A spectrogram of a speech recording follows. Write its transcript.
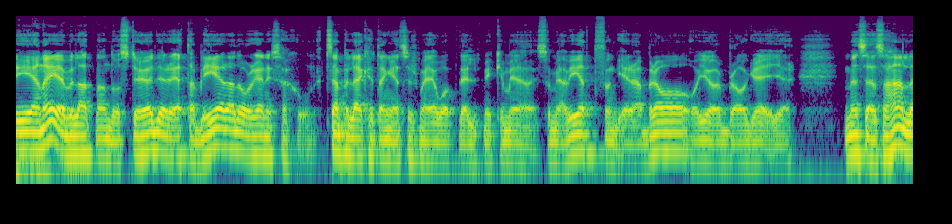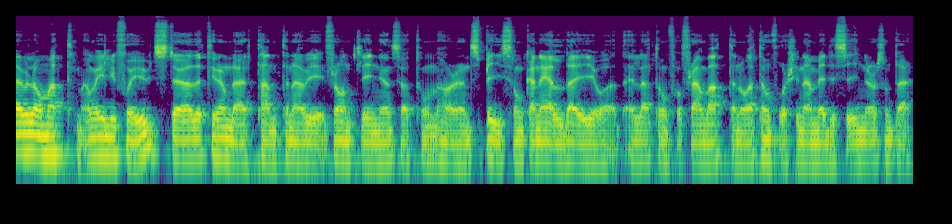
Det ena är väl att man då stödjer etablerade organisationer. Till exempel Läkare Utan Gränser som jag jobbat väldigt mycket med, som jag vet fungerar bra och gör bra grejer. Men sen så handlar det väl om att man vill ju få ut stödet till de där tanterna vid frontlinjen så att hon har en spis hon kan elda i och, eller att hon får fram vatten och att de får sina mediciner och sånt där.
